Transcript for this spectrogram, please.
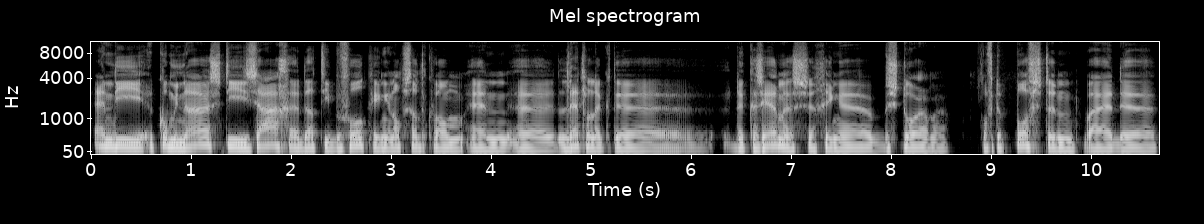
En die communaars die zagen dat die bevolking in opstand kwam en uh, letterlijk de, de kazernes gingen bestormen. Of de posten waar de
